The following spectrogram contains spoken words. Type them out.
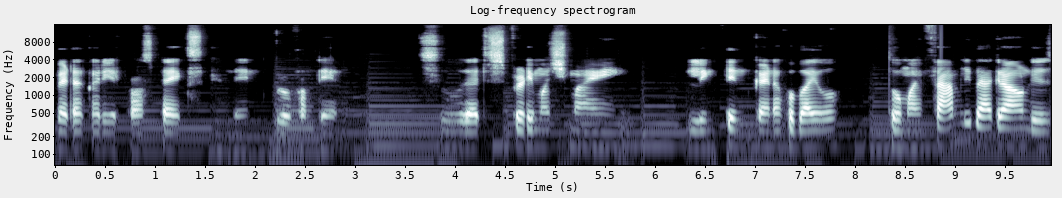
better career prospects and then grow from there. So that's pretty much my LinkedIn kind of a bio. So my family background is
